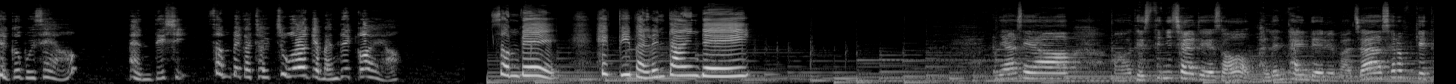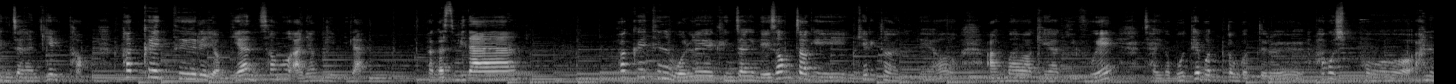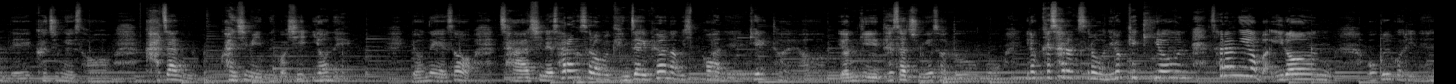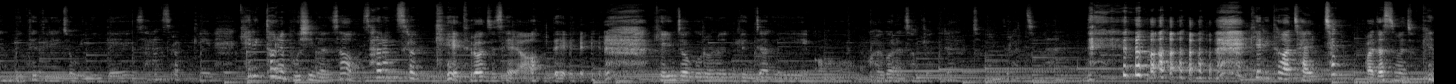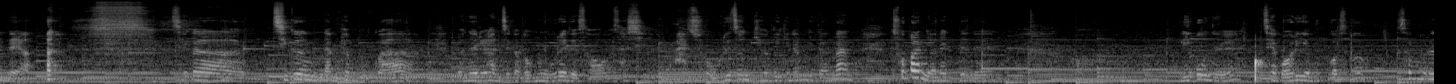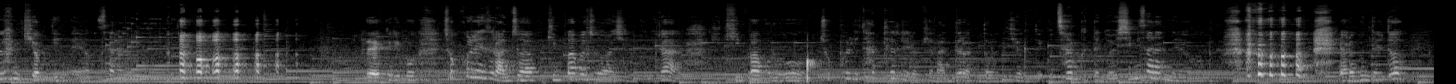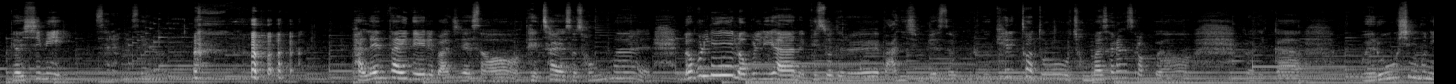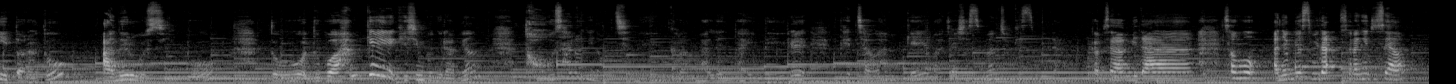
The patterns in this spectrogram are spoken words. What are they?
두고 보세요. 반드시 선배가 절 좋아하게 만들 거예요. 선배, 해피 발렌타인데이. 안녕하세요. 어, 데스티니 차일드에서 발렌타인데이를 맞아 새롭게 등장한 캐릭터 파크에트를 연기한 성우 안영미입니다. 반갑습니다. 파크에트는 원래 굉장히 내성적인 캐릭터였는데요. 악마와 계약 이후에 자기가 못 해봤던 것들을 하고 싶어 하는데 그 중에서 가장 관심이 있는 것이 연애. 연애에서 자신의 사랑스러움을 굉장히 표현하고 싶어 하는 캐릭터예요. 연기 대사 중에서도 뭐 이렇게 사랑스러운, 이렇게 귀여운, 사랑해요 막 이런 오글거리는 멘트들이 좀 있는데 사랑스럽게 캐릭터를 보시면서 사랑스럽게 들어주세요. 네. 개인적으로는 굉장히 어, 걸걸한 성격이라 좀 힘들었지만 네. 캐릭터와 잘 착 맞았으면 좋겠네요. 제가 지금 남편분과 연애를 한 지가 너무 오래돼서 사실 아주 오래전 기억이긴 합니다만 초반 연애 때는 어, 리본을 제 머리에 묶어서 선물을 한 기억도 있네요. 사랑해요. 네, 그리고 초콜릿을 안 좋아하고 김밥을 좋아하시는 분 이 김밥으로 초콜릿 하트를 이렇게 만들었던 기억도 있고 참 그땐 열심히 살았네요. 여러분들도 열심히 사랑하세요. 발렌타인데이를 맞이해서 대차에서 정말 러블리 러블리한 에피소드를 많이 준비했어요. 그리고 캐릭터도 정말 사랑스럽고요. 그러니까 외로우신 분이 있더라도 안 외로울 수 있고 또 누구와 함께 계신 분이라면 더 사랑 감사합니다. 성우 안영미였습니다. 사랑해주세요.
